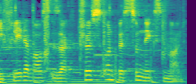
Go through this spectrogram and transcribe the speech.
Die Fledermaus sagt Tschüss und bis zum nächsten Mal.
